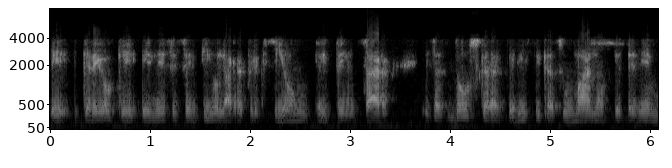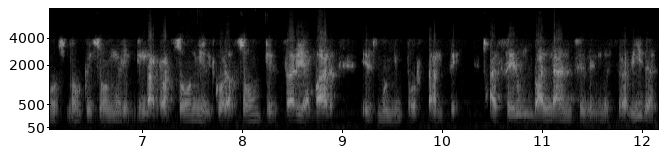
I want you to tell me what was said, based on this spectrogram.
Eh, creo que en ese sentido la reflexión, el pensar, esas dos características humanas que tenemos, ¿no? Que son la razón y el corazón, pensar y amar, es muy importante. Hacer un balance de nuestra vida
